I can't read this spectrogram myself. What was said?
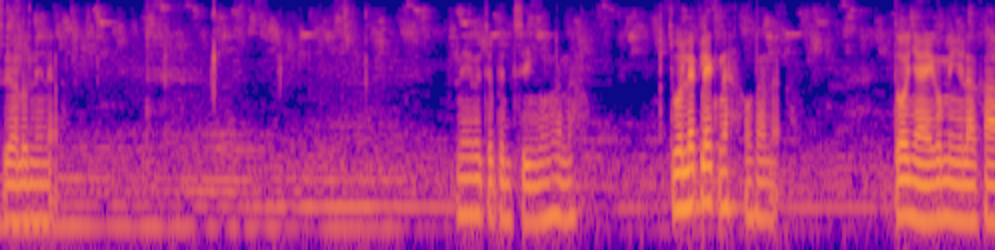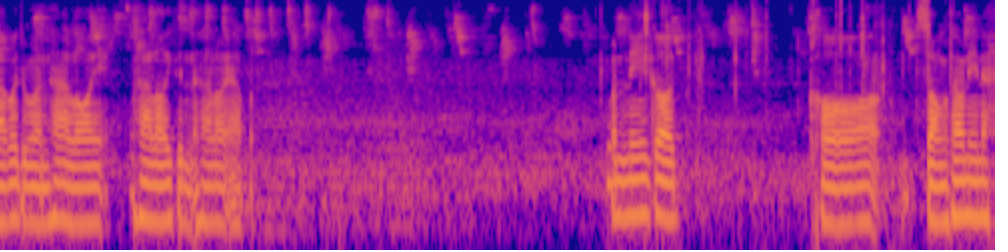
เสือรุ่นนี้เนี่ยนี่ก็จะเป็นสิงของท่านนะ ตัวเล็กๆนะของท่านนะ ตัวใหญ่ก็มีราคาก็จะประมาณห้าร้อยห้าร้อยขึ้นห้าร้อยอัพ วันนี้ก็ขอสองเท่านี้นะ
